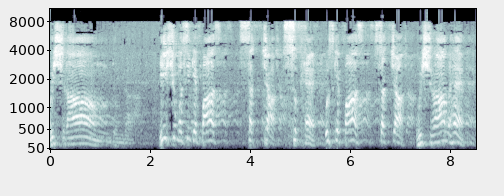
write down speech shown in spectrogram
विश्राम दूँगा। यीशु मसीह के पास सच्चा सुख है। उसके पास सच्चा विश्राम है,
